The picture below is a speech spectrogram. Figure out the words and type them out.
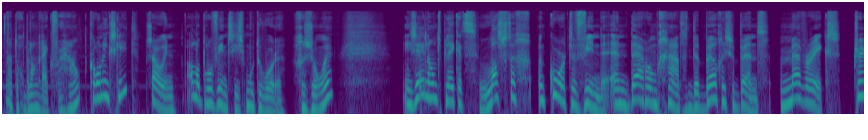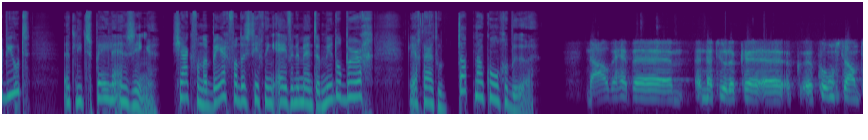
nou, toch belangrijk verhaal. Het Koningslied zou in alle provincies moeten worden gezongen. In Zeeland bleek het lastig een koor te vinden. En daarom gaat de Belgische band Mavericks Tribute het lied spelen en zingen. Sjaak van den Berg van de stichting Evenementen Middelburg legt uit hoe dat nou kon gebeuren. Nou, we hebben uh, natuurlijk uh, constant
